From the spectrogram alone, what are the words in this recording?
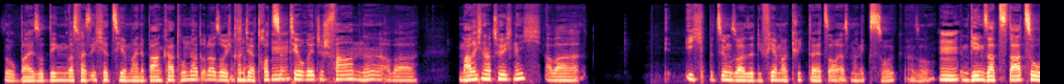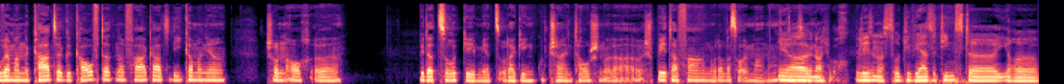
So bei so Dingen, was weiß ich jetzt hier, meine Bahncard 100 oder so, ich Ach so. könnte ja trotzdem Mhm. theoretisch fahren, ne? Aber mache ich natürlich nicht, aber ich beziehungsweise die Firma kriegt da jetzt auch erstmal nichts zurück. Also Mhm. im Gegensatz dazu, wenn man eine Karte gekauft hat, eine Fahrkarte, die kann man ja schon auch äh, wieder zurückgeben jetzt oder gegen Gutschein tauschen oder später fahren oder was auch immer. Ne? Ja, also, genau. Ich habe auch gelesen, dass so diverse Dienste ihre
